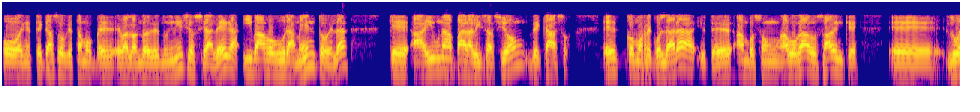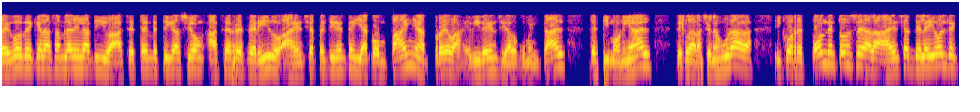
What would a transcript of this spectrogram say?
o en este caso que estamos eh, evaluando desde un inicio, se alega y bajo juramento, ¿verdad?, que hay una paralización de casos. Eh, como recordará, y ustedes ambos son abogados, saben que eh, luego de que la Asamblea Legislativa hace esta investigación, hace referido a agencias pertinentes y acompaña pruebas, evidencia documental, testimonial, declaraciones juradas, y corresponde entonces a las agencias de ley y orden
